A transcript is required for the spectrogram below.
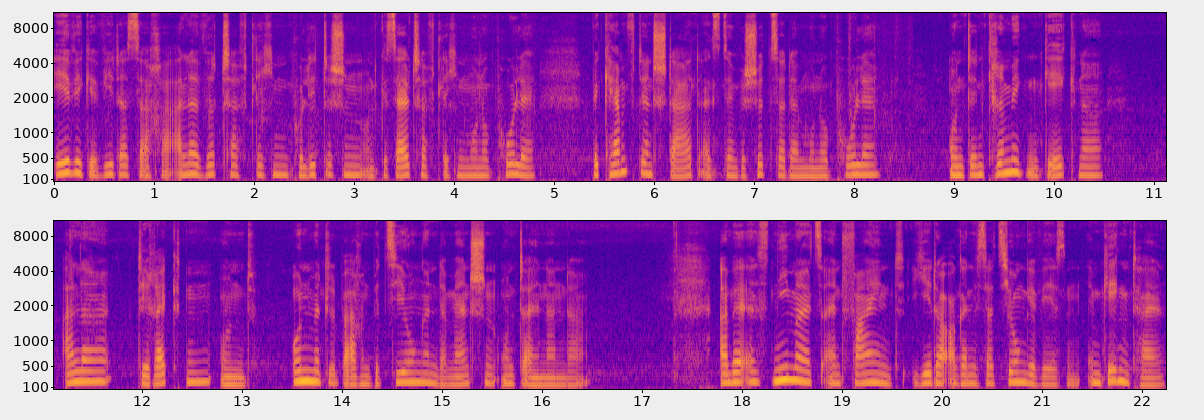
ewige Widersacher aller wirtschaftlichen, politischen und gesellschaftlichen Monopole, bekämpft den Staat als den Beschützer der Monopole und den grimmigen Gegner aller direkten und unmittelbaren Beziehungen der Menschen untereinander. Aber er ist niemals ein Feind jeder Organisation gewesen. Im Gegenteil,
